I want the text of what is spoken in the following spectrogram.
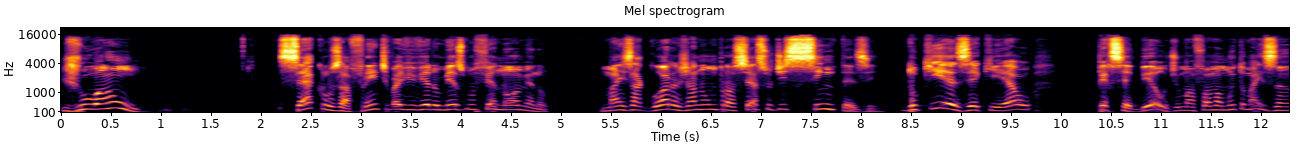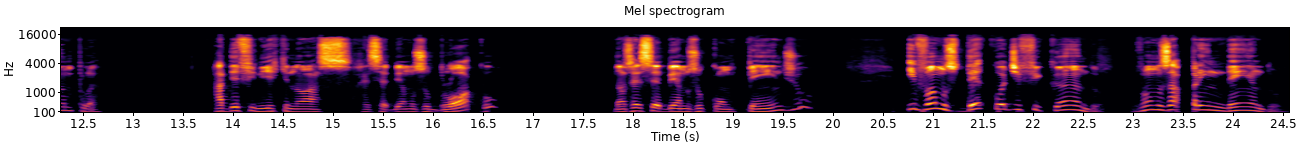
João, séculos à frente, vai viver o mesmo fenômeno mas agora já num processo de síntese do que Ezequiel percebeu de uma forma muito mais ampla, a definir que nós recebemos o bloco, nós recebemos o compêndio e vamos decodificando, vamos aprendendo,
